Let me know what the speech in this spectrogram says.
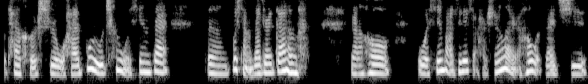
不太合适。我还不如趁我现在，嗯，不想在这儿干了，然后我先把这个小孩生了，然后我再去，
